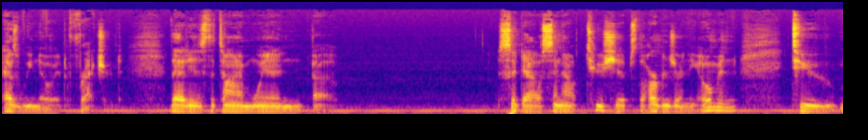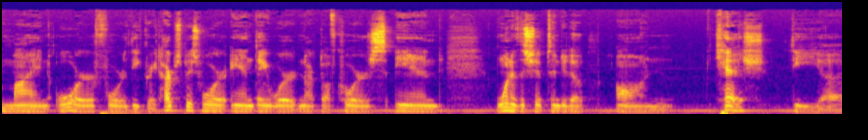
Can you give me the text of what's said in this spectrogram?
as we know it, fractured. That is the time when uh, sent out two ships, the Harbinger and the Omen, to mine ore for the Great Hyperspace War, and they were knocked off course. And one of the ships ended up on Kesh, the uh,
